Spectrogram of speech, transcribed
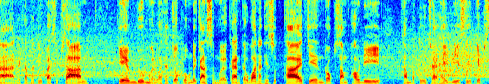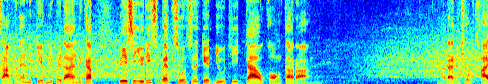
นานะครับนาที 83 เกมดูเหมือนว่าจะจบลงด้วยการเสมอกัน แต่ว่านาทีสุดท้ายเจนรบสัมภาวดีทำประตูชัยให้ BC เก็บ 3 คะแนนในเกมนี้ไปได้นะครับ BC อยู่ที่ 11 ส่วนศรีสะเกดอยู่ที่ 9 ของตาราง มาได้ในช่วงท้าย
